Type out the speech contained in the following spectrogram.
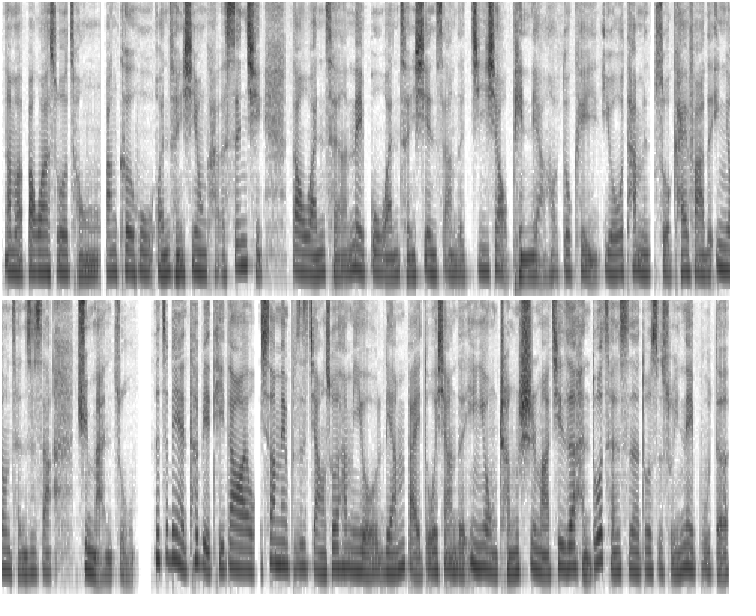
那么包括说从帮客户完成信用卡的申请，到完成内部完成线上的绩效评量哈，都可以由他们所开发的应用程式上去满足。那这边也特别提到啊，上面不是讲说他们有两百多项的应用城市嘛？其实很多城市呢都是属于内部的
